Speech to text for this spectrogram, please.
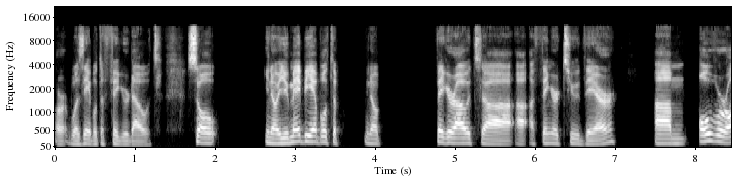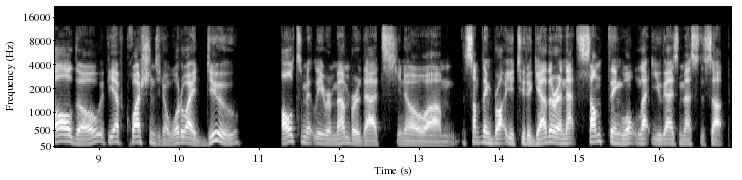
or was able to figure it out. So, you know, you may be able to, you know, figure out uh, a thing or two there. Um, overall, though, if you have questions, you know, what do I do? Ultimately, remember that, you know, um, something brought you two together, and that something won't let you guys mess this up.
